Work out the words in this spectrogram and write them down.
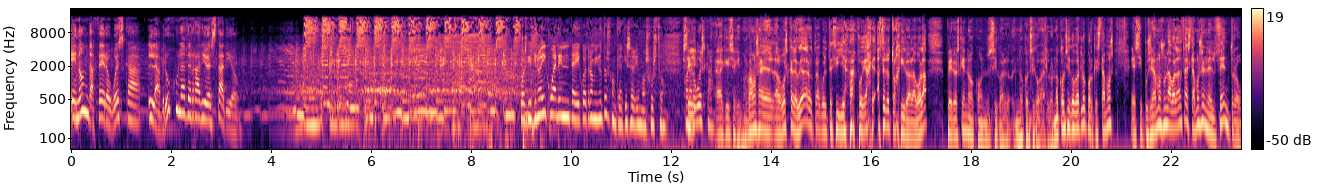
En Onda Cero Huesca, la brújula de Radio Estadio. Pues 19 y 44 minutos con que aquí seguimos justo, con Sí, el Huesca. Aquí seguimos. Vamos a- al Huesca. Le voy a dar otra vueltecilla. Voy a hacer otro giro a la bola, pero es que no consigo, no consigo verlo. No consigo verlo porque estamos, eh, si pusiéramos una balanza, estamos en el centro.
